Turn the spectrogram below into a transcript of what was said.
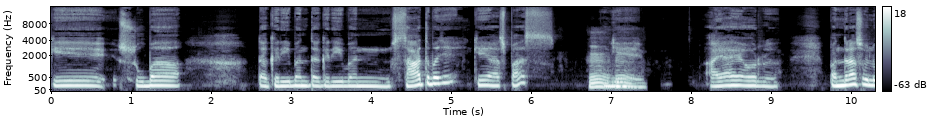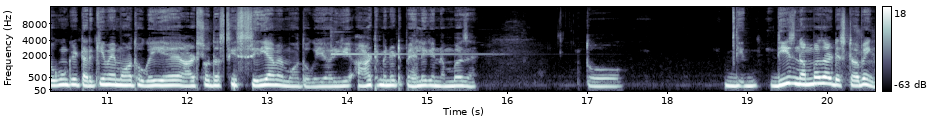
के सुबह तकरीबन तकरीबन सात बजे के आसपास हम्म ये हम्म। आया है और पंद्रह सौ लोगों की टर्की में मौत हो गई है, आठ सौ दस की सीरिया में मौत हो गई है और ये आठ मिनट पहले के नंबर्स हैं। तो दीज नंबर्स आर डिस्टर्बिंग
